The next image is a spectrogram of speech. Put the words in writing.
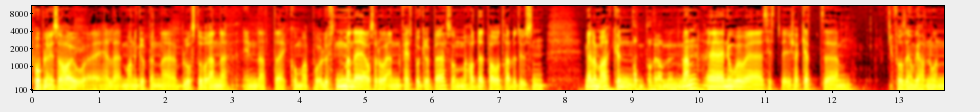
Forhåpentligvis så har jo eh, hele mannegruppen eh, blåst over ende innen dette kommer på luften. Men det er altså da en Facebook-gruppe som hadde et par og 30 000 medlemmer. Kun 38. menn. Eh, nå sist vi sjekket for å se om vi hadde noen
